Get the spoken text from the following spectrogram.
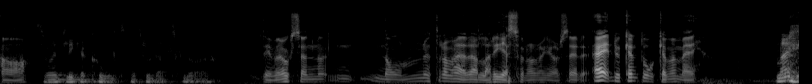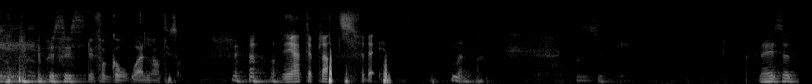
Ja, Så det var inte lika coolt som jag trodde att det skulle vara. det är väl också en, någon av de här alla resorna de gör så är det. Nej, du kan inte åka med mig. Nej, precis. Du får gå eller någonting sånt. Vi har inte plats för dig. Nej. Suck. Nej, så att eh,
